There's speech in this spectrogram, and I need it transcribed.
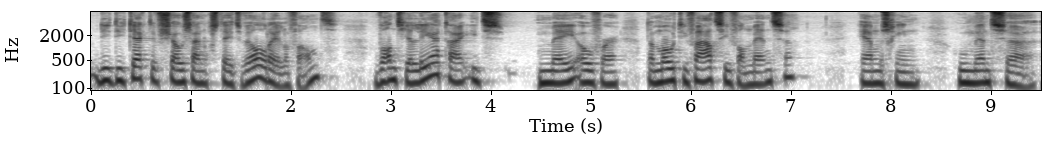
die detective shows zijn nog steeds wel relevant. Want je leert daar iets mee over de motivatie van mensen. En misschien hoe mensen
